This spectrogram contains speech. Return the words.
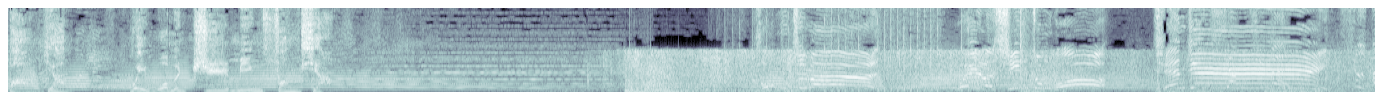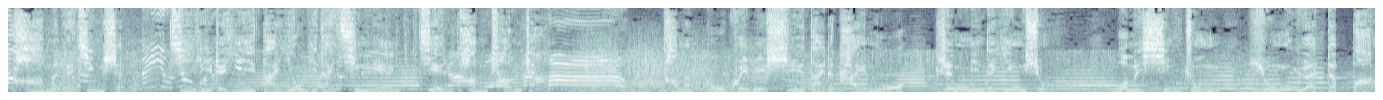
榜样为我们指明方向。同志们，为了新中国，前进！他们的精神激励着一代又一代青年健康成长。他们不愧为时代的楷模，人民的英雄，我们心中永远的榜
